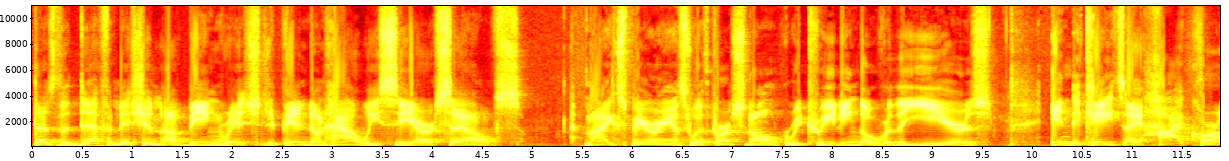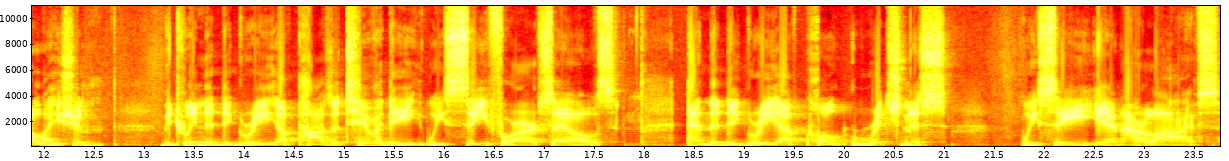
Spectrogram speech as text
Does the definition of being rich depend on how we see ourselves? My experience with personal retreating over the years indicates a high correlation between the degree of positivity we see for ourselves and the degree of, quote, richness we see in our lives.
